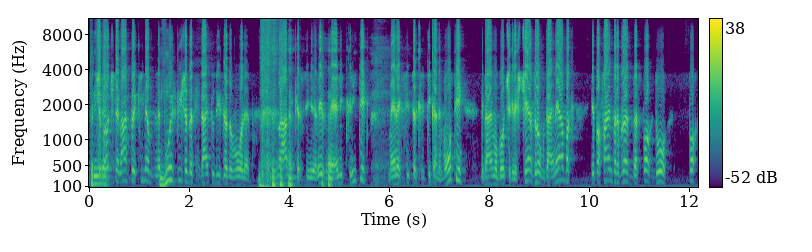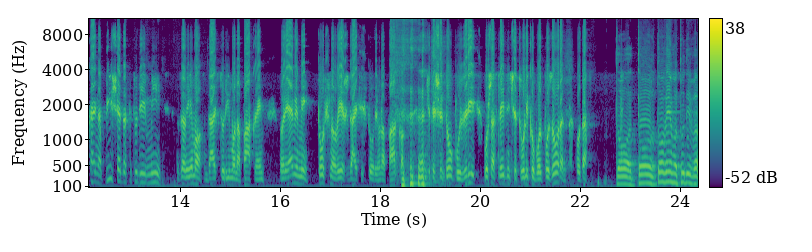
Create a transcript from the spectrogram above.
pri Če hočete, lahko prekinem, lepo je slišati, da si daj tudi zadovoljen. Znani, ker si res velik kritik. Mene sicer kritika ne moti, kdaj mogoče greš čez rok, kdaj ne, ampak je pa fajn prebrati, da spoh kdo spoh kaj napiše, da se tudi mi zavemo, da storimo napako. In verjemi mi, točno veš, da si storil napako. In če te še kdo upozori, boš naslednjič toliko bolj pozoren. To, to, to vemo tudi v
